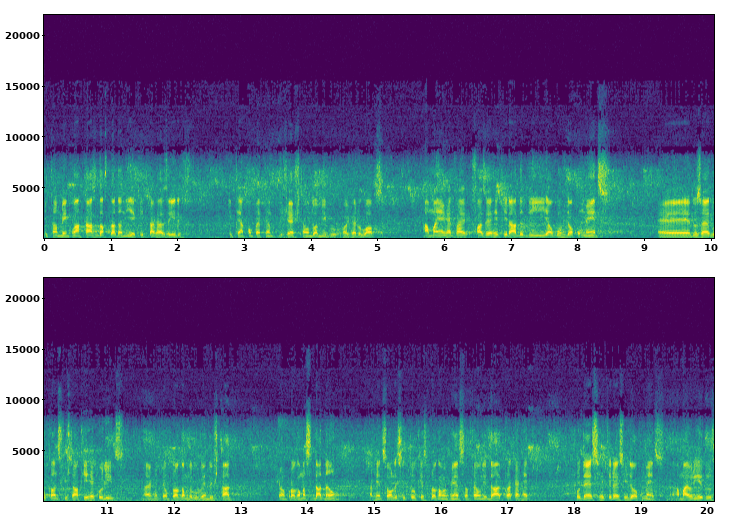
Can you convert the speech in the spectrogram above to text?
e também com a Casa da Cidadania aqui de Cajazeiras, que tem a competente gestão do amigo Rogério Lopes. Amanhã a gente vai fazer a retirada de alguns documentos é, dos educantes que estão aqui recolhidos. Né? A gente tem um programa do governo do estado, que é um programa cidadão. A gente solicitou que esse programa venha até a unidade para que a gente pudesse retirar esses documentos. A maioria dos,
